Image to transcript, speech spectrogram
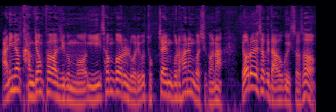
아니면 강경파가 지금 뭐 이 선거를 노리고 독자 행보를 하는 것이거나 여러 해석이 나오고 있어서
